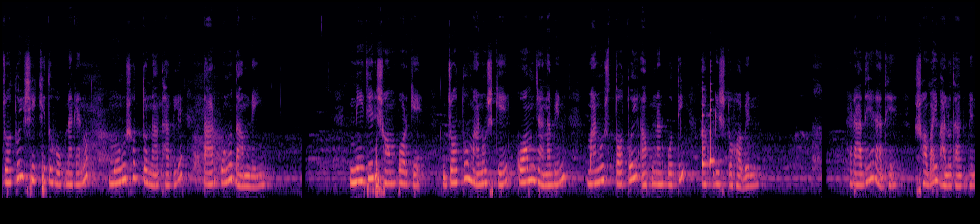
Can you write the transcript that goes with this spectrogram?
যতই শিক্ষিত হোক না কেন, মনুষ্যত্ব না থাকলে তার কোনো দাম নেই। নিজের সম্পর্কে যত মানুষকে কম জানাবেন, মানুষ ততই আপনার প্রতি আকৃষ্ট হবেন। রাধে রাধে, সবাই ভালো থাকবেন।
